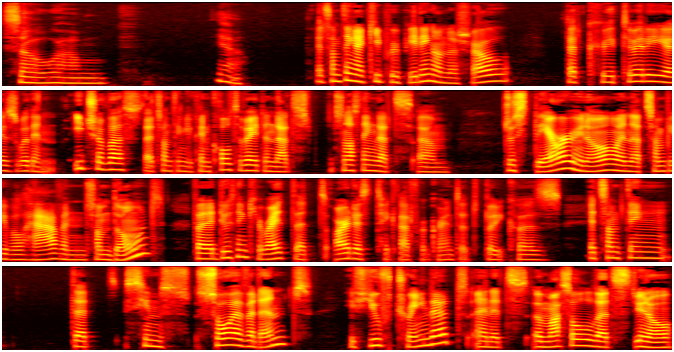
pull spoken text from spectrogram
So, um, yeah. It's something I keep repeating on the show that creativity is within each of us. That's something you can cultivate and that's, it's nothing that's, um, just there, you know, and that some people have and some don't. But I do think you're right that artists take that for granted because it's something that seems so evident if you've trained it and it's a muscle that's, you know,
